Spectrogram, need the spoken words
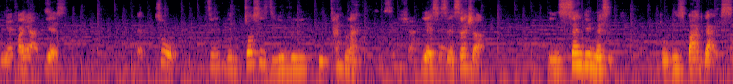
will Get fight. out. Yes. Yeah. So see, the justice delivery, the timeline, It's essential. yes, it's essential in sending message to these bad guys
